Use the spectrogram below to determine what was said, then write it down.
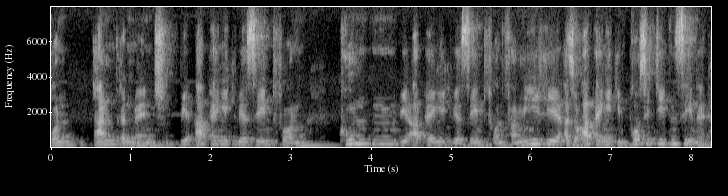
von anderen Menschen, wie abhängig wir sind von Kunden, wie abhängig wir sind von Familie, also abhängig im positiven Sinne.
